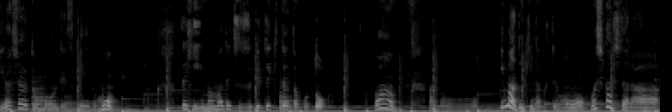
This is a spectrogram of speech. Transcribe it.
いらっしゃると思うんですけれども是非今まで続けてきてたことはあの今できなくてももしかしたら、ま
